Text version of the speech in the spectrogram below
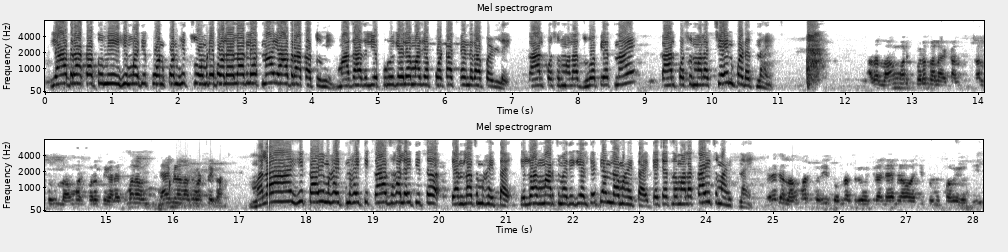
याद राखा तुम्ही ही मध्ये कोण कोण हे चोंबडे बोलायला लागल्यात ना याद राखा तुम्ही. माझा आज लेकरू गेल्या माझ्या पोटात हेंडगा पडले कालपासून मला झोप येत नाही कालपासून मला चेन पडत नाही. आता लॉंग मार्च परत आलाय काल कालपासून लॉंग मार्च परत निघालाय. तुम्हाला न्याय मिळाला असं वाटतंय का? मला ही काही माहीत नाही ती का झालंय तिथं? त्यांनाच माहीत आहे. ते लॉंग मार्च मध्ये गेलते त्यांना माहीत आहे. त्याच्यातलं मला काहीच माहीत नाही. त्या लॉंग मार्च मध्ये सोमनाथ सूर्यवंशीला न्याय मिळावा अशी प्रमुख मागणी होती.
